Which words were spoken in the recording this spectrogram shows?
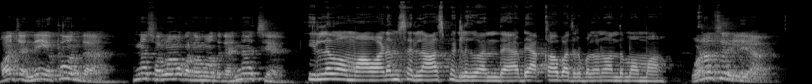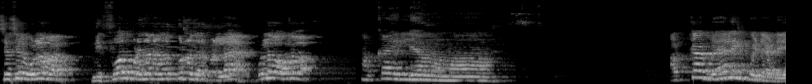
வாஜா நீ எப்போ வந்த? என்ன சொல்லாம கொள்ளாம வந்துட்ட. என்னாச்சு? இல்லை மாமா உடம்பு சரியில்லை ஹாஸ்பிட்டலுக்கு வந்தேன். அப்படியே அக்காவை பார்த்துட்டு போகலான்னு வந்த மாமா. உடம்பு சரியில்லையா? சரி சரி உள்ள வா. நீ ஃபோன் பண்ணி தான் நான் வந்து கூட்டு வந்திருப்பேன்ல. உள்ள வா உள்ள வா. அக்கா இல்லையா மாமா? அக்கா வேலைக்கு போயிட்டாடி.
